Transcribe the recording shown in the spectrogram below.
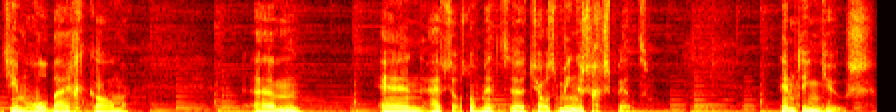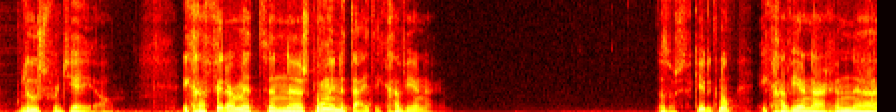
Jim Hall bijgekomen. Um, en hij heeft zelfs nog met uh, Charles Mingus gespeeld. Hampton Hughes, Blues for J.O. Ik ga verder met een uh, sprong in de tijd. Ik ga weer naar... Dat was de verkeerde knop. Ik ga weer naar een, uh,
